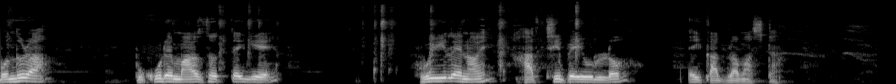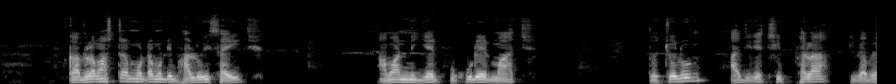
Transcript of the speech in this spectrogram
বন্ধুরা, পুকুরে মাছ ধরতে গিয়ে হুইলে নয়, হাত ছিপেই উঠল এই কাতলা মাছটা। কাতলা মাছটা মোটামুটি ভালোই সাইজ আমার নিজের পুকুরের মাছ। তো চলুন, আজকে ছিপ ফেলা, কীভাবে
